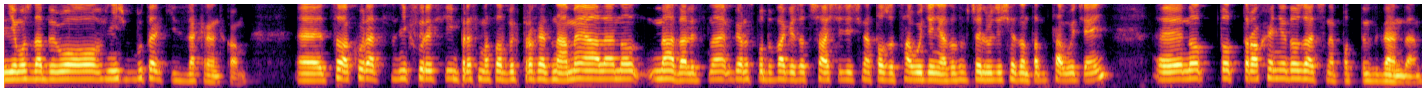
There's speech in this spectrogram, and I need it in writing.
nie można było wnieść butelki z zakrętką. E, co akurat z niektórych imprez masowych trochę znamy, ale no nadal, biorąc pod uwagę, że trzeba siedzieć na torze cały dzień, a zazwyczaj ludzie siedzą tam cały dzień, e, no to trochę niedorzeczne pod tym względem.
